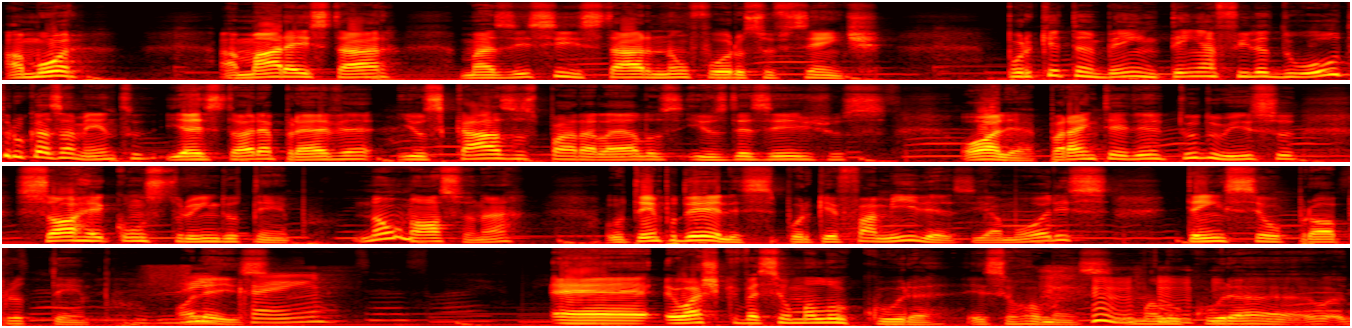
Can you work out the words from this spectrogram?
Amor. Amar é estar, mas e se estar não for o suficiente? Porque também tem a filha do outro casamento e a história prévia e os casos paralelos e os desejos. Olha, para entender tudo isso, só reconstruindo o tempo. Não o nosso, né? O tempo deles, porque famílias e amores têm seu próprio tempo. Olha Zica, isso. hein? É, eu acho que vai ser uma loucura esse romance. Uma loucura.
